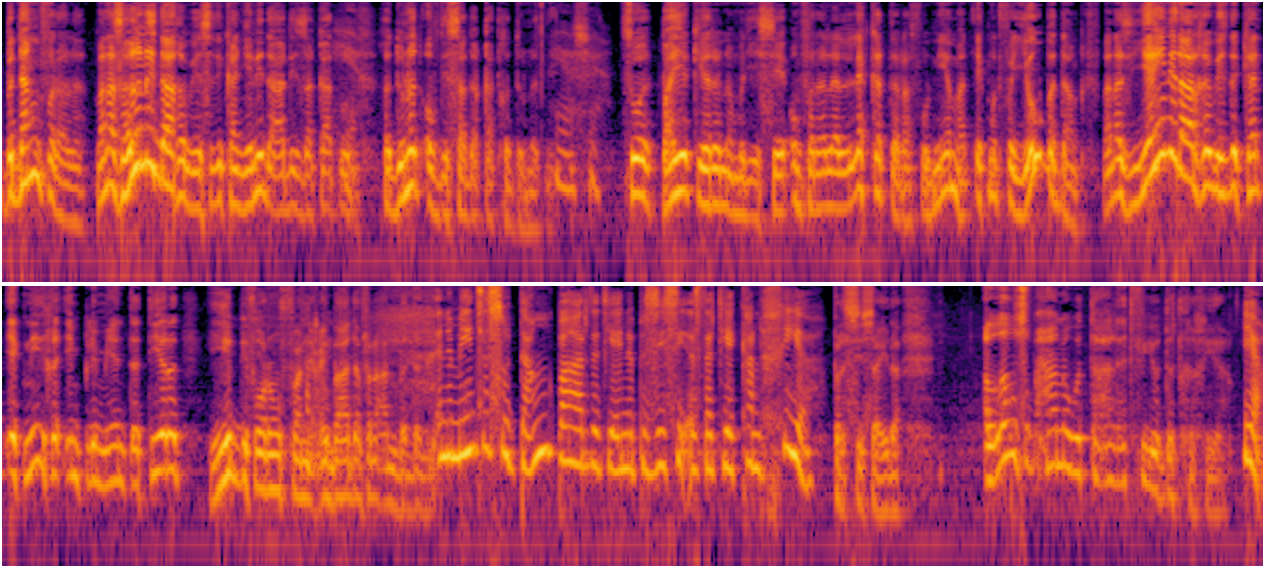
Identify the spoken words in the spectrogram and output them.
Bedank vir hulle, want as hulle nie daar gewees het, nie, kan jy nie daardie zakat Ja. ja. gedoen het of die sadaqat gedoen het nie. Ja, Sheikh. So baie kere nou moet jy sê om vir hulle lekker te voel. Nee man, ek moet vir jou bedank. Want as jy nie daar gewees het, kan ek nie geïmplementeer het hierdie vorm van ibada van aanbidding. En 'n mens is so dankbaar dat jy in 'n posisie is dat jy kan gee. Presies, Saida. Allah subhanahu wa ta'ala het vir jou dit gegee. Ja.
